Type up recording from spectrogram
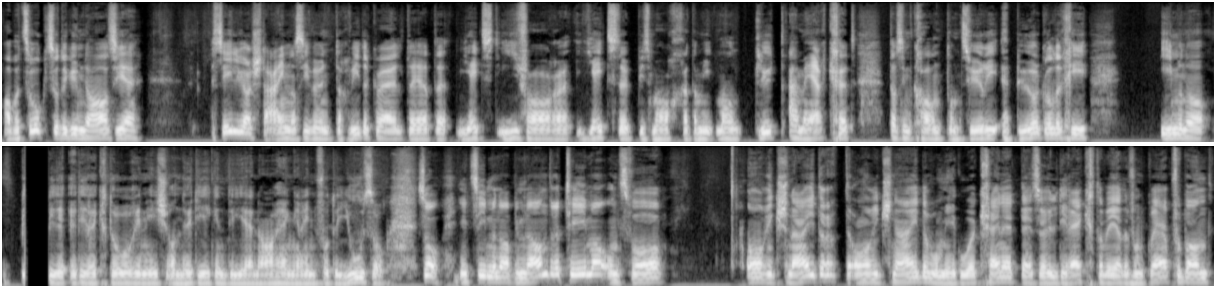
Aber zurück zu den Gymnasien Silvia Steiner, Sie wollen doch wiedergewählt werden, jetzt einfahren, jetzt etwas machen, damit mal die Leute auch merken, dass im Kanton Zürich eine bürgerliche immer noch Direktorin ist und nicht irgendwie eine Anhängerin von der JUSO. So, jetzt sind wir noch beim anderen Thema und zwar Henri Schneider. Der Henri Schneider, den wir gut kennen, der soll Direktor werden vom Gewerbeverband.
